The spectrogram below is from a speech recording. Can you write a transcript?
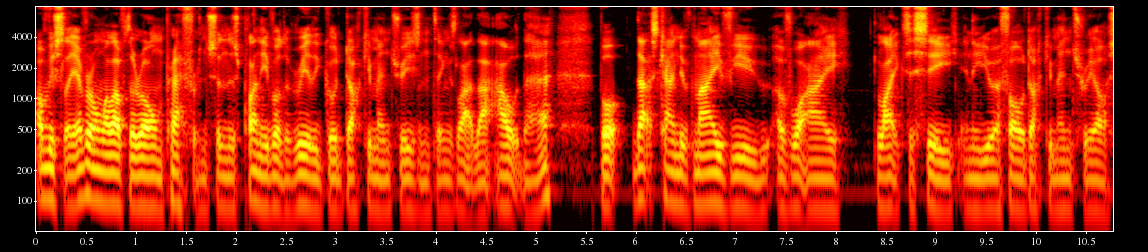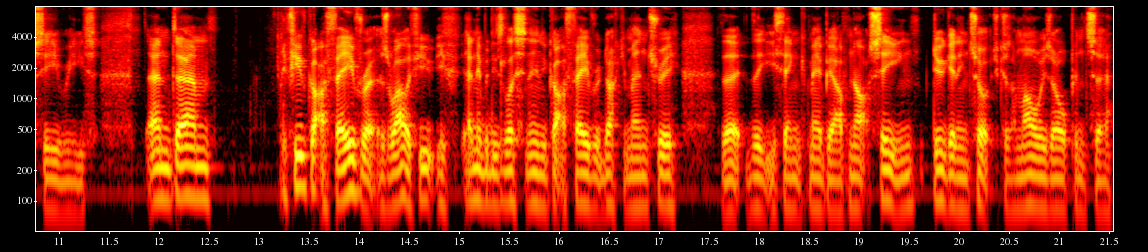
Obviously, everyone will have their own preference, and there's plenty of other really good documentaries and things like that out there. But that's kind of my view of what I like to see in a UFO documentary or series. And um, if you've got a favourite as well, if you if anybody's listening, you've got a favourite documentary that, that you think maybe I've not seen, do get in touch because I'm always open to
